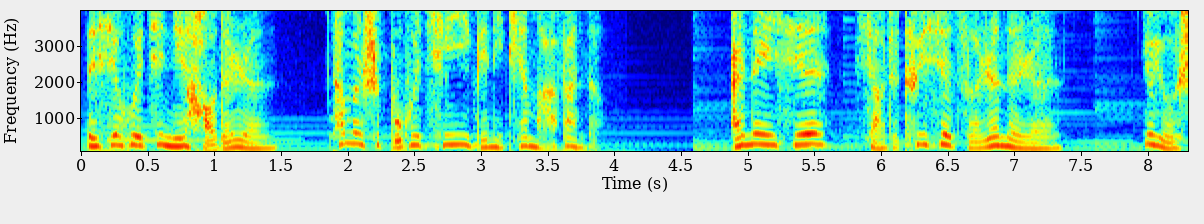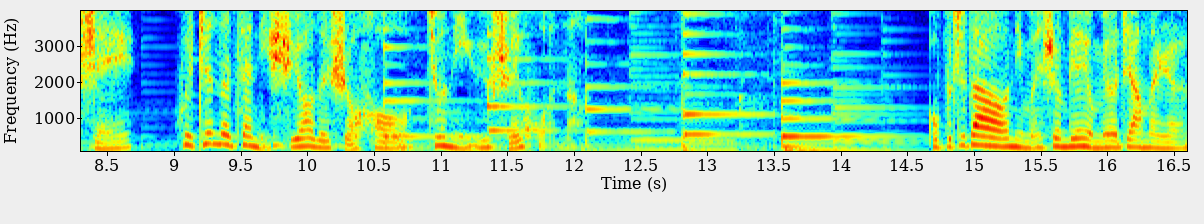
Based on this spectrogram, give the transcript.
那些会记你好的人，他们是不会轻易给你添麻烦的；而那些想着推卸责任的人，又有谁会真的在你需要的时候救你于水火呢？我不知道你们身边有没有这样的人，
